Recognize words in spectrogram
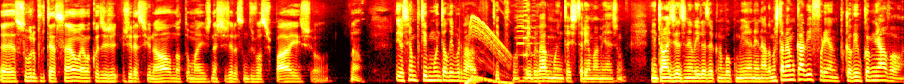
eh, sobreproteção? É uma coisa ge- geracional? Notam mais nesta geração dos vossos pais? Ou... Não. Eu sempre tive muita liberdade, tipo, liberdade muito extrema mesmo. Então às vezes nem ligo a dizer que não vou comer nem nada, mas também é um bocado diferente, porque eu vivo com a minha avó,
